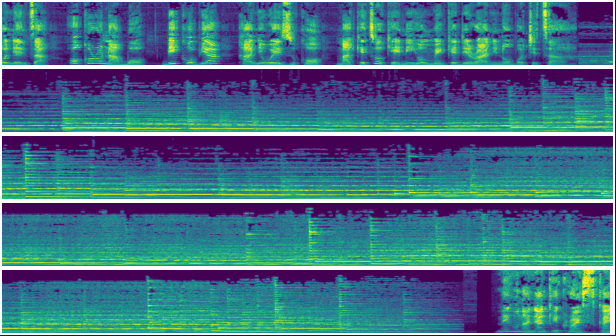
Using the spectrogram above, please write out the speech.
onye nta okoro na agbọ biko bịa ka anyị wee zukọ ma keta oke n'ihe omume nke dịrị anyị n'ụbọchị taa.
